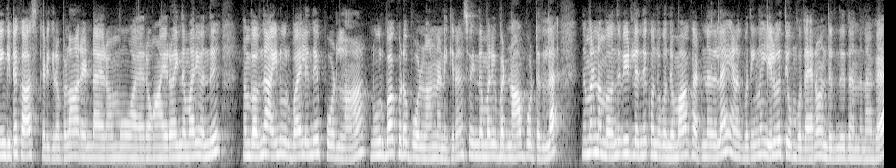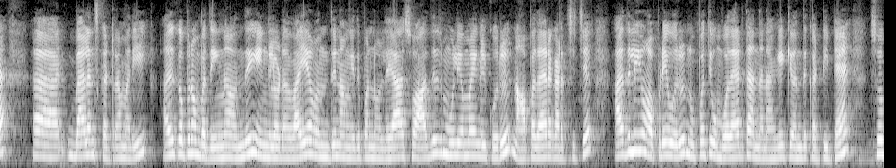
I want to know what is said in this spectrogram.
என்கிட்ட காசு கிடைக்கிறப்பெல்லாம் ரெண்டாயிரம் மூவாயிரம் ஆயிரம் இந்த மாதிரி வந்து நம்ம வந்து ஐநூறுரூபாயிலேருந்தே போடலாம். நூறுரூபா கூட போடலாம்னு நினைக்கிறேன். ஸோ இந்த மாதிரி பட் நான் போட்டதில் இந்த மாதிரி நம்ம வந்து வீட்டிலேருந்தே கொஞ்சம் கொஞ்சமாக கட்டினதில் எனக்கு பார்த்திங்கன்னா எழுபத்தி ஒம்பதாயிரம் வந்திருந்தது அந்த நகை. பேலன்ஸ் கட்டுற மாதிரி. அதுக்கப்புறம் பார்த்திங்கன்னா வந்து எங்களோட வய வந்து நாங்கள் இது பண்ணோம் இல்லையா? ஸோ அது மூலியமாக எங்களுக்கு ஒரு நாற்பதாயிரம் கிடச்சிச்சு. அதுலேயும் அப்படியே ஒரு முப்பத்தி ஒம்போதாயிரத்தை அந்த நகைக்கு வந்து கட்டிட்டேன். ஸோ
